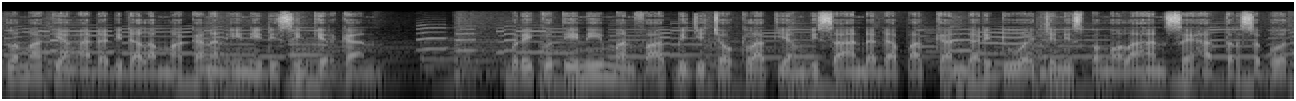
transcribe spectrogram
lemak yang ada di dalam makanan ini disingkirkan. Berikut ini manfaat biji coklat yang bisa Anda dapatkan dari dua jenis pengolahan sehat tersebut.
